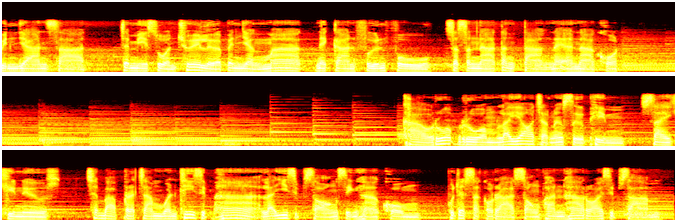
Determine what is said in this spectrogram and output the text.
วิญญาณศาสตร์ จะมีส่วนช่วยเหลือเป็นอย่างมากในการฟื้นฟู ศาสนาต่างๆ ในอนาคต ข่าวรวบรวมและย่อจากหนังสือพิมพ์ Psyche News ฉบับประจำวันที่ 15 และ 22 สิงหาคม พุทธศักราช 2513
